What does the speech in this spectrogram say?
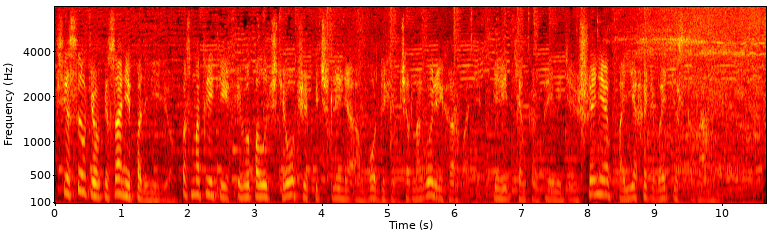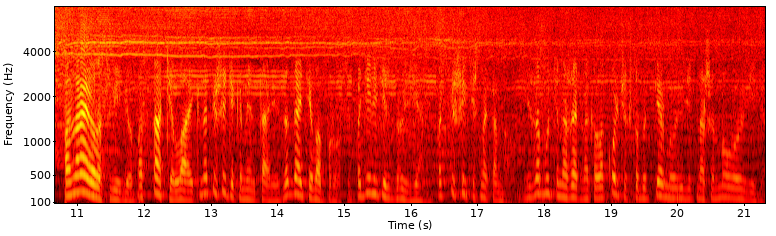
Все ссылки в описании под видео. Посмотрите их и вы получите общее впечатление об отдыхе в Черногории и Хорватии, перед тем как примите решение поехать в эти страны. Понравилось видео? Поставьте лайк, напишите комментарий, задайте вопросы, поделитесь с друзьями, подпишитесь на канал. Не забудьте нажать на колокольчик, чтобы первым увидеть наши новые видео,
